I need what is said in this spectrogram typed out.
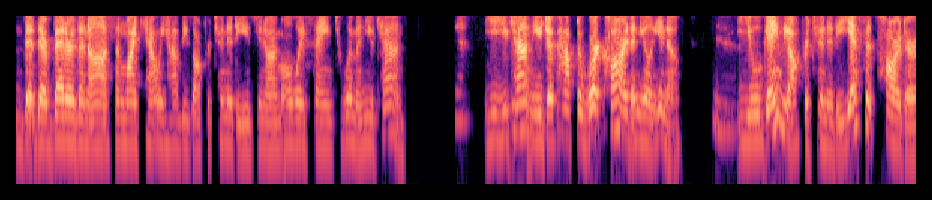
that they're better than us and why can't we have these opportunities? You know i'm always saying to women you can. Yeah. You, you can. You just have to work hard and you'll you know yeah. you'll gain the opportunity. Yes it's harder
